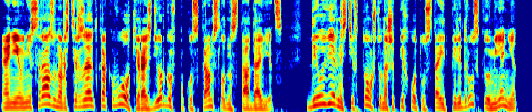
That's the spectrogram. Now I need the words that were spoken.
Они его не сразу, но растерзают как волки, раздергав по кускам, словно стадо овец. Да и уверенности в том, что наша пехота устоит перед русской, у меня нет.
